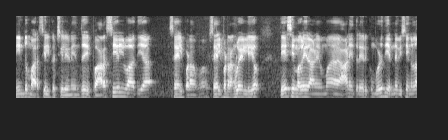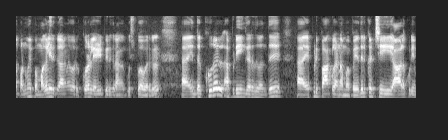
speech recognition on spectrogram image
மீண்டும் அரசியல் கட்சியில் இணைந்து இப்போ அரசியல்வாதியாக செயல்படாமல் செயல்படுறாங்களோ இல்லையோ தேசிய மகளிர் ஆணையமா ஆணையத்தில் இருக்கும் பொழுது என்ன விஷயங்கள்லாம் பண்ணுமோ இப்போ மகளிருக்கான ஒரு குரல் எழுப்பியிருக்கிறாங்க குஷ்பு அவர்கள். இந்த குரல் அப்படிங்கிறது வந்து எப்படி பார்க்கலாம் நம்ம? இப்போ எதிர்க்கட்சி ஆளக்கூடிய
